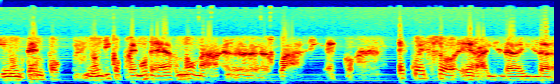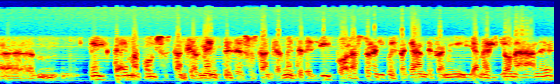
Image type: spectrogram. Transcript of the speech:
in un tempo non dico premoderno ma eh, quasi. Ecco. E questo era il, il, eh, il tema poi sostanzialmente, sostanzialmente, del libro, la storia di questa grande famiglia meridionale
